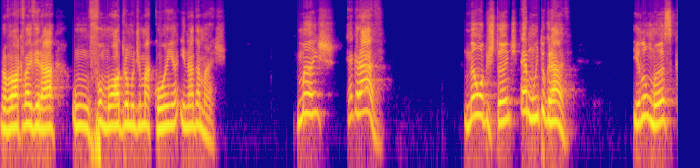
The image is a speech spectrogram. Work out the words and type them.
Nova York vai virar um fumódromo de maconha e nada mais. Mas é grave. Não obstante, é muito grave. Elon Musk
